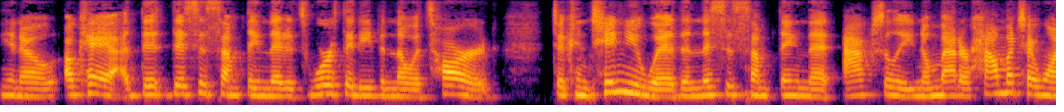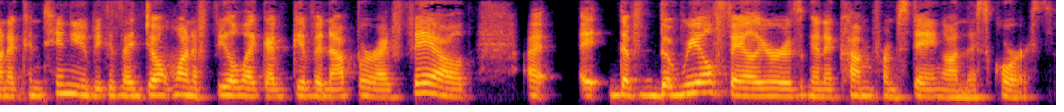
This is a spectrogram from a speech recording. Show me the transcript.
you know okay th- this is something that it's worth it even though it's hard to continue with and this is something that actually no matter how much i want to continue because i don't want to feel like i've given up or i failed I, the the real failure is going to come from staying on this course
